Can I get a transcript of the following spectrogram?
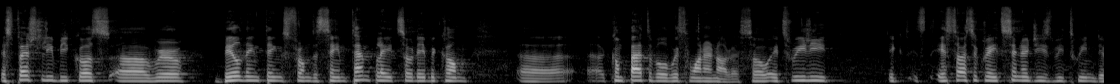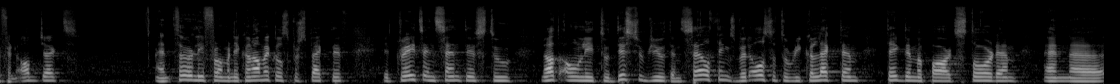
especially because uh, we're building things from the same template so they become Uh, uh, compatible with one another. So it's really, it, it starts to create synergies between different objects. And thirdly, from an economical perspective, it creates incentives to not only to distribute and sell things, but also to recollect them, take them apart, store them, and uh,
